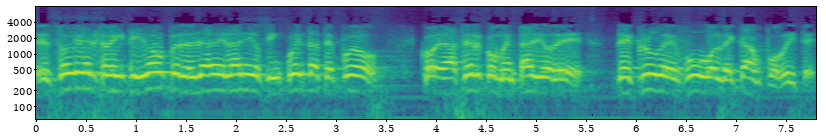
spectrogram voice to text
Eh, soy del 32 pero ya del año 50 te puedo hacer comentarios de de club de fútbol de campo viste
